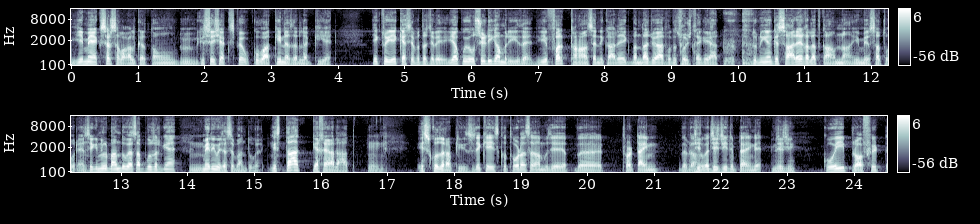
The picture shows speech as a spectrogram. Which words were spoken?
ये मैं अक्सर सवाल करता हूँ किसी शख्स पे को वाकई नज़र लग गई है? एक तो ये कैसे पता चले? या कोई ओसीडी का मरीज़ है? ये फ़र्क कहाँ से निकाले? एक बंदा जो हर वक्त सोचता है कि यार दुनिया के सारे गलत काम ना ये मेरे साथ हो रहे हैं। सिग्नल बंद हुआ सब गुजर गया है। मेरी वजह से बंद हुआ है। इस तरह के ख्याल इसको ज़रा प्लीज़ देखिए इसको थोड़ा सा मुझे थोड़ा टाइम दरकार होगा। जी जी निपटाएँगे। जी जी। कोई प्रॉफिट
